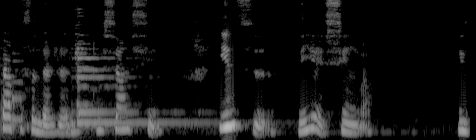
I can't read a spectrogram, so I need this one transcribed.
大部分的人都相信，因此你也信了。你，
